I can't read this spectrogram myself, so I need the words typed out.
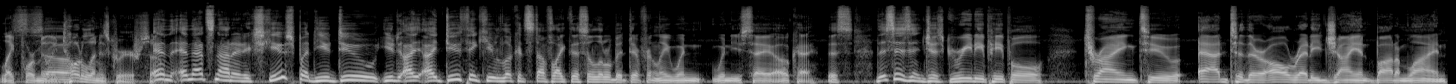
Like four million So- total in his career. So and and that's not an excuse, but you do you I, I do think you look at stuff like this a little bit differently when when you say, okay, this this isn't just greedy people trying to add to their already giant bottom line.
